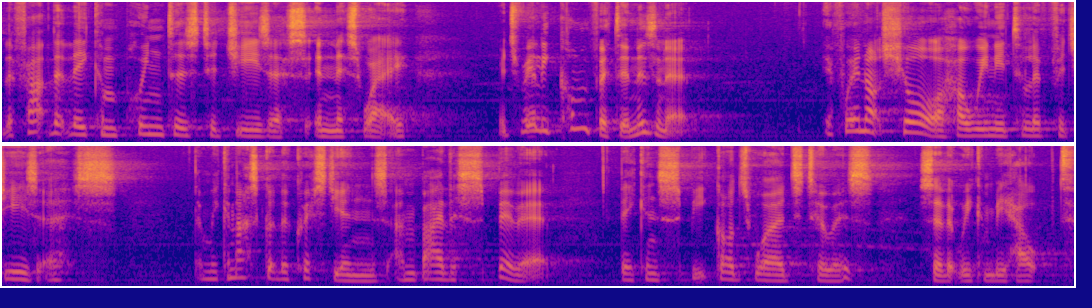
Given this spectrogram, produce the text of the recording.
the fact that they can point us to Jesus in this way, it's really comforting, isn't it? If we're not sure how we need to live for Jesus, then we can ask other Christians, and by the Spirit, they can speak God's words to us so that we can be helped.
